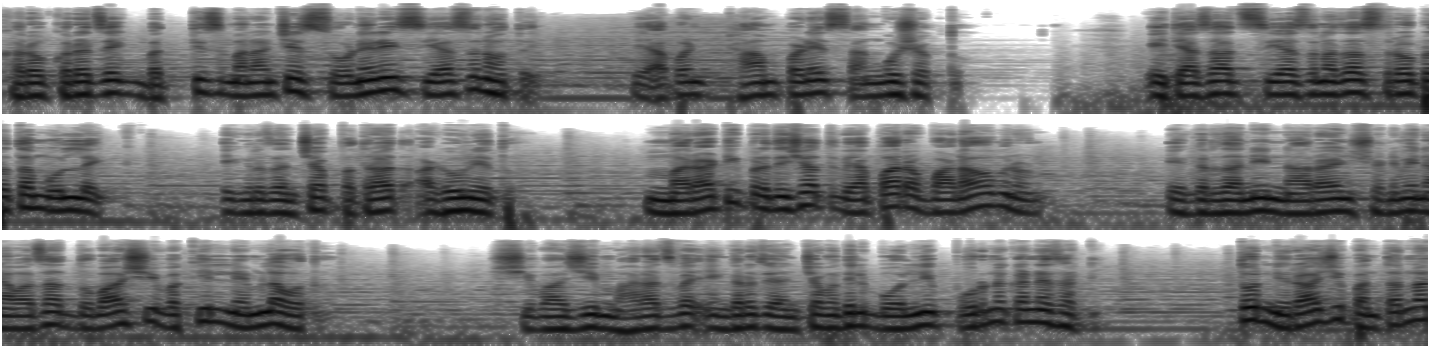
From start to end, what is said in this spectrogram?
खरोखरच एक बत्तीस मनांचे सोनेरी सिंहासन होते हे आपण ठामपणे सांगू शकतो. इतिहासात सिंहासनाचा सर्वप्रथम उल्लेख इंग्रजांच्या पत्रात आढळून येतो. मराठी प्रदेशात व्यापार वाढावा म्हणून इंग्रजांनी नारायण शणवी नावाचा दुबाशी वकील नेमला होता. शिवाजी महाराज व इंग्रज यांच्यामधील बोलणी पूर्ण करण्यासाठी तो निराजी पंतांना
